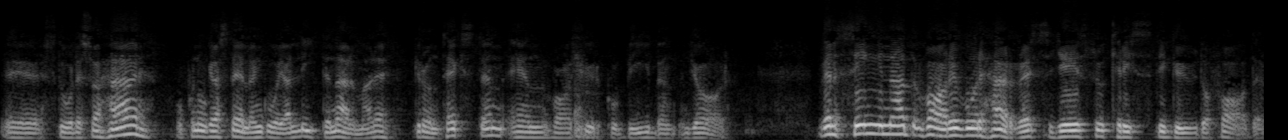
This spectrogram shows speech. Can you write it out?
eh, står det så här, och på några ställen går jag lite närmare grundtexten än vad kyrkobibeln gör. Välsignad vare vår Herres Jesu Kristi Gud och Fader,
